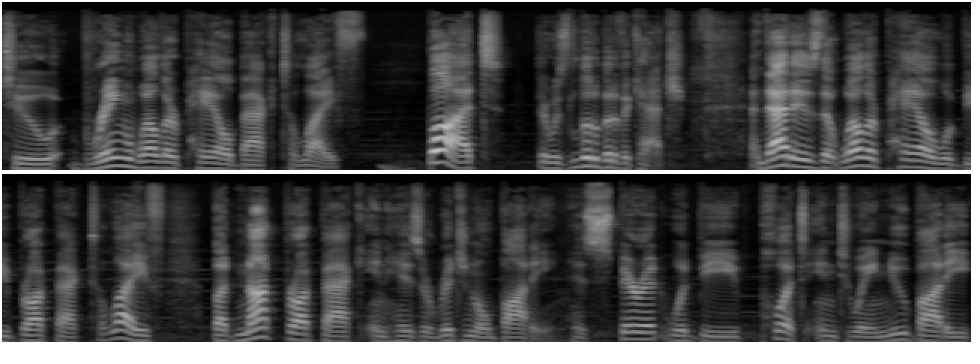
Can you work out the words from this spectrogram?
to bring Weller Pale back to life. But there was a little bit of a catch. And that is that Weller Pale would be brought back to life, but not brought back in his original body. His spirit would be put into a new body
